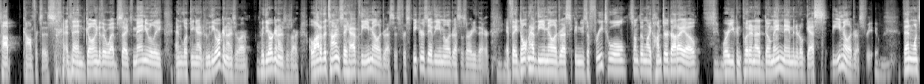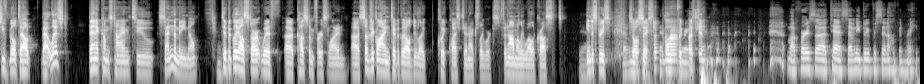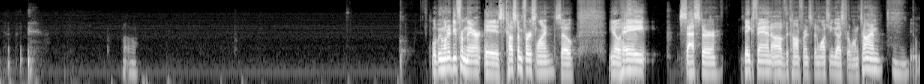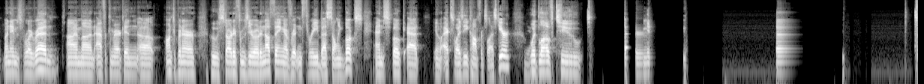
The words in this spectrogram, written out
top conferences and then going to their websites manually and looking at who the organizer are, who the organizers are. A lot of the times they have the email addresses. For speakers, they have the email addresses already there. Mhm. If they don't have the email address, you can use a free tool, something like hunter.io, where you can put in a domain name and it'll guess the email address for you. Mhm. Then once you've built out that list, then it comes time to send them an email. Typically, I'll start with a custom first line. Uh, subject line, typically, I'll do like quick question, actually works phenomenally well across yeah. industries. So I'll say subject line, quick question. My first uh, test, 73% open rate. What we want to do from there is custom first line. So, you know, hey, SaaStr, big fan of the conference, been watching you guys for a long time. Mm-hmm. You know, my name is Roy Red. I'm an African American uh, entrepreneur who started from zero to nothing. I've written three best-selling books and spoke at you know XYZ conference last year. Yeah. Would love to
